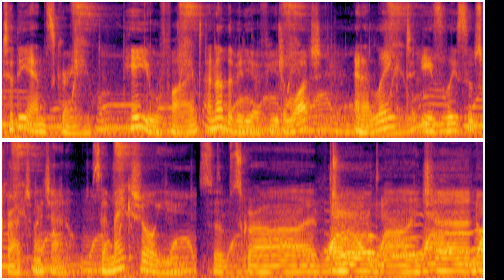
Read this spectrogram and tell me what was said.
to the end screen. Here you will find another video for you to watch and a link to easily subscribe to my channel. So make sure you subscribe to my channel.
